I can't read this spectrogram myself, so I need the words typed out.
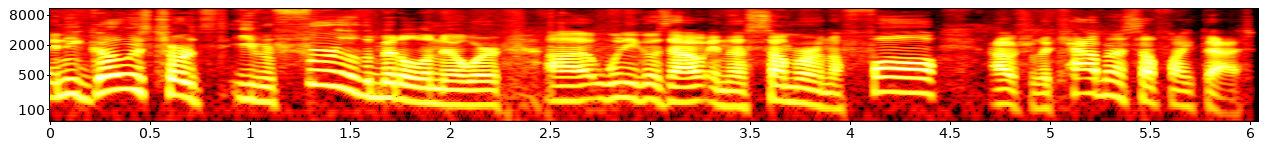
And he goes towards even further the middle of nowhere uh, when he goes out in the summer and the fall, out to the cabin and stuff like that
